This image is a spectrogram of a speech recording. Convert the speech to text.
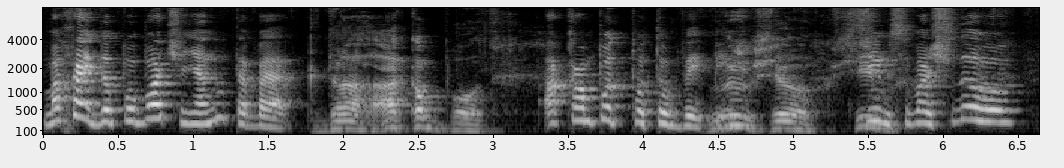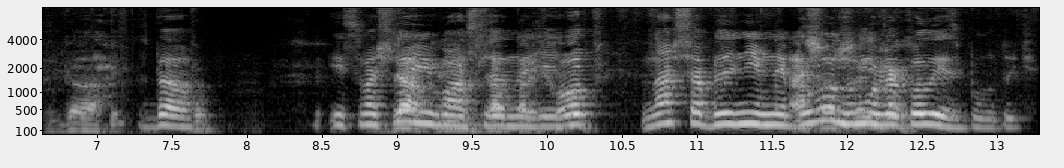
махай до побачення, ну тебе. Да, а компот? А компот потім Ну вип'єш. все, Всім всім. смачного. Да. Да. І смачної Дякую за масляної. приход. Наша блинів не А було, що ну ще може колись будуть.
